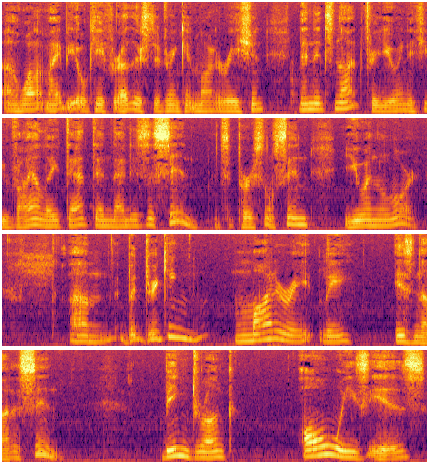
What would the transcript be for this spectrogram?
uh, while it might be okay for others to drink in moderation, then it's not for you. And if you violate that, then that is a sin. It's a personal sin, you and the Lord. Um, but drinking moderately is not a sin. Being drunk always is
